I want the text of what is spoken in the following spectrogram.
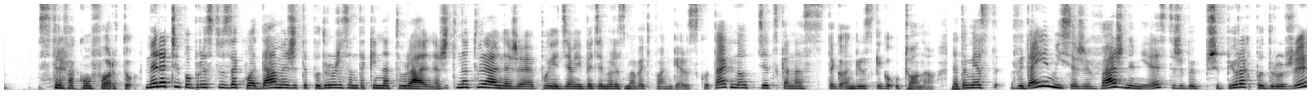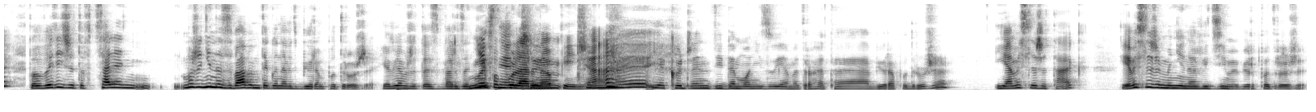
y, strefa komfortu. My raczej po prostu zakładamy, że te podróże są takie naturalne, że to naturalne, że pojedziemy i będziemy rozmawiać po angielsku, tak? No od dziecka nas tego angielskiego uczono. Natomiast wydaje mi się, że ważnym jest, żeby przy biurach podróży powiedzieć, że to wcale, może nie nazwałabym tego nawet biurem podróży. Ja wiem, że to jest bardzo niepopularna czym, opinia. Czy my jako Gen Z demonizujemy trochę te biura podróży? Ja myślę, że tak. Ja myślę, że my nienawidzimy biur podróży.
